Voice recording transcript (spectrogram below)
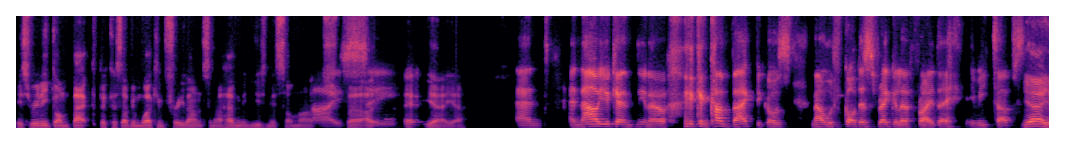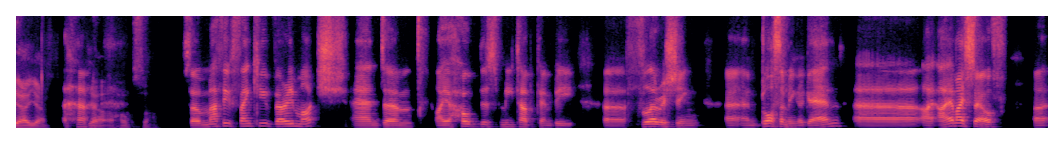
It's really gone back because I've been working freelance and I haven't been using it so much. I But I- see. eh, yeah, yeah, and and now you can, you know, you can come back because now we've got this regular Friday meetups. yeah, yeah, yeah, yeah. I hope so. So Matthew, thank you very much, and um, I hope this meetup can be uh, flourishing and blossoming again. Uh, I, I myself uh,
